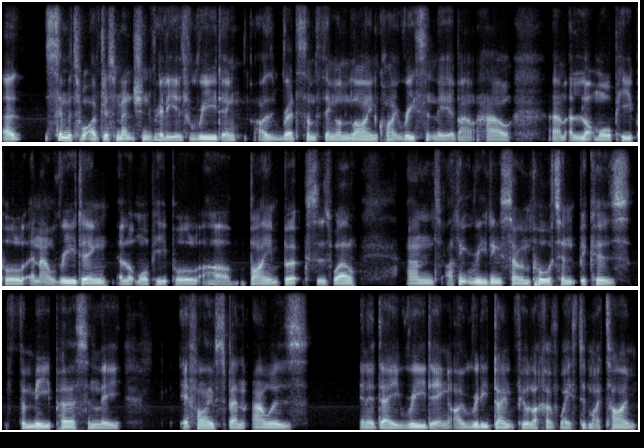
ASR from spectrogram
Uh, similar to what I've just mentioned, really, is reading. I read something online quite recently about how um, a lot more people are now reading, a lot more people are buying books as well. And I think reading's so important because for me personally, if I've spent hours in a day reading, I really don't feel like I've wasted my time.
